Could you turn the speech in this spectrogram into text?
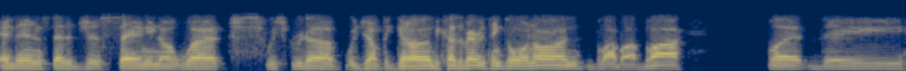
and then instead of just saying, you know what, we screwed up, we jumped the gun because of everything going on, blah blah blah, but they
